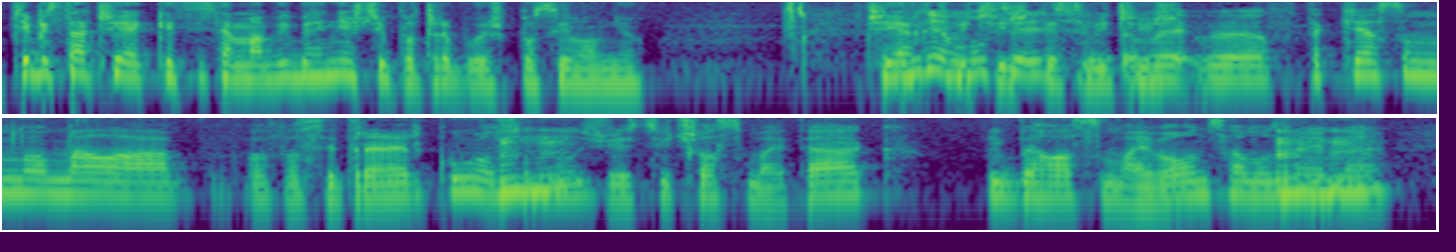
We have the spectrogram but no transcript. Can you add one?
Tebe stačí, aj keď si sama vybehneš, či potrebuješ posilovňu? Či Budem cvičíš, keď cvičíš? e, e, Tak ja som mala vlastne trenérku osobnú, mm-hmm. že cvičila som aj tak, vybehla som aj von samozrejme. Mm-hmm.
